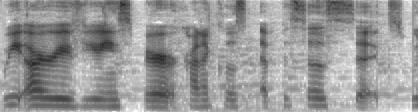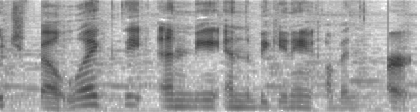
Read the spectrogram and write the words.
We are reviewing Spirit Chronicles episode 6, which felt like the ending and the beginning of an arc.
